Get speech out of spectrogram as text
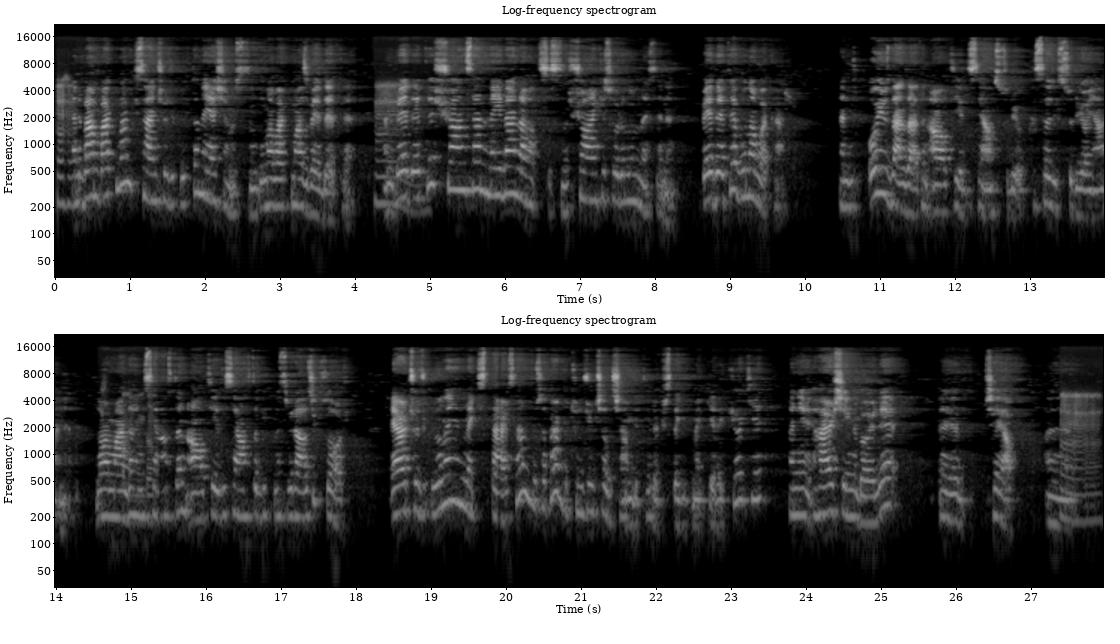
Hı hı. Hani ben bakmam ki sen çocuklukta ne yaşamışsın. Buna bakmaz BDT. Hı. Hani BDT şu an sen neyden rahatsızsın? Şu anki sorunun ne senin? BDT buna bakar. Hani o yüzden zaten 6-7 seans sürüyor. Kısa sürüyor yani. Normalde hani seansların 6-7 seansta bitmesi birazcık zor. Eğer çocukluğuna inmek istersen bu sefer bütüncül çalışan bir terapiste gitmek gerekiyor ki hani her şeyini böyle e, şey yap. E, hmm.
